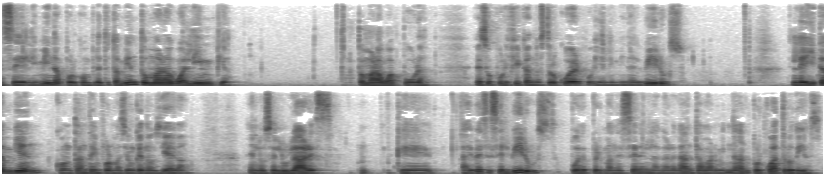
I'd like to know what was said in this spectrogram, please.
se elimina por completo. También tomar agua limpia, tomar agua pura, eso purifica nuestro cuerpo y elimina el virus. Leí también, con tanta información que nos llega en los celulares, que hay veces el virus puede permanecer en la garganta barminan por cuatro días.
